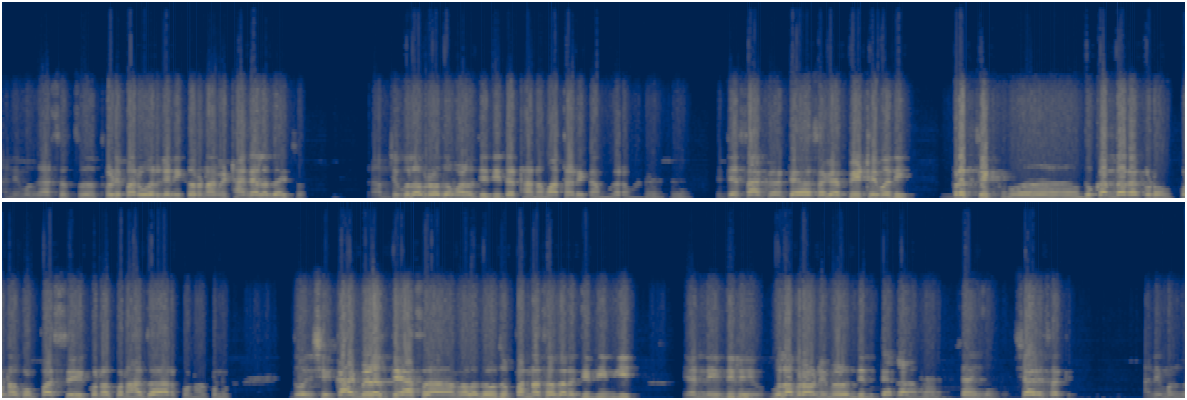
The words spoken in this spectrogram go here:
आणि मग असंच थोडीफार वर्गणी करून आम्ही ठाण्याला जायचो आमचे गुलाबराव धोमाळ होते तिथं ठाणा माथाडे कामगारामध्ये. त्या साख त्या सगळ्या पेठेमध्ये प्रत्येक दुकानदाराकडून कोणाकडून पाचशे कोणाकडून हजार कोणाकडून दोनशे काय मिळेल ते असं आम्हाला जवळजवळ पन्नास हजाराची देणगी यांनी दिली गुलाबरावनी मिळून दिली त्या काळामध्ये. शाळेसाठी. शाळेसाठी आणि मग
